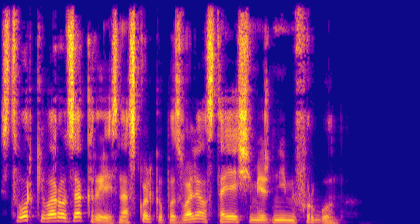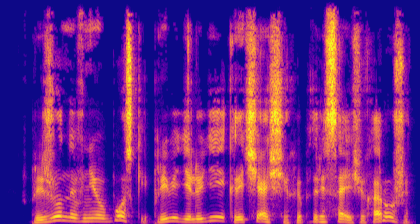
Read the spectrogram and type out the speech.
Створки ворот закрылись, насколько позволял стоящий между ними фургон. Впряженные в него боски при виде людей, кричащих и потрясающих оружием,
